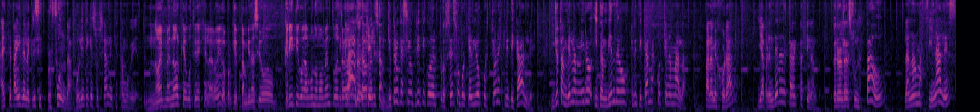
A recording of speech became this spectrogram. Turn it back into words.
a este país de la crisis profunda, política y social en que estamos viviendo. No es menor que Agustín Esquela lo diga, porque también ha sido crítico en algunos momentos del trabajo que está realizando. Yo creo que ha sido crítico del proceso porque ha habido cuestiones criticables. Y yo también las miro y también debemos criticar las cuestiones malas para mejorar y aprender en esta recta final. Pero el resultado, las normas finales,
